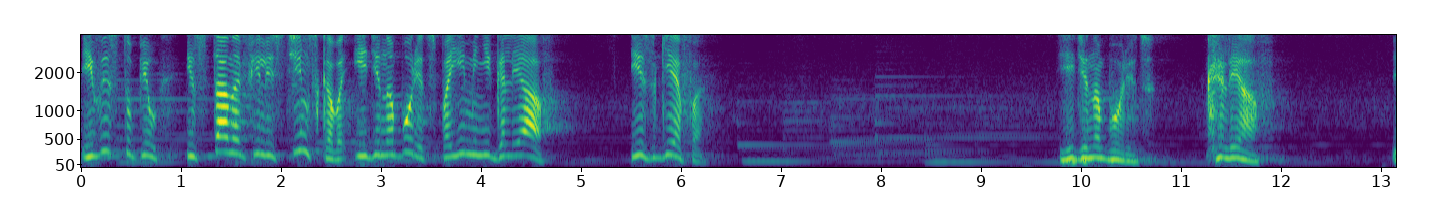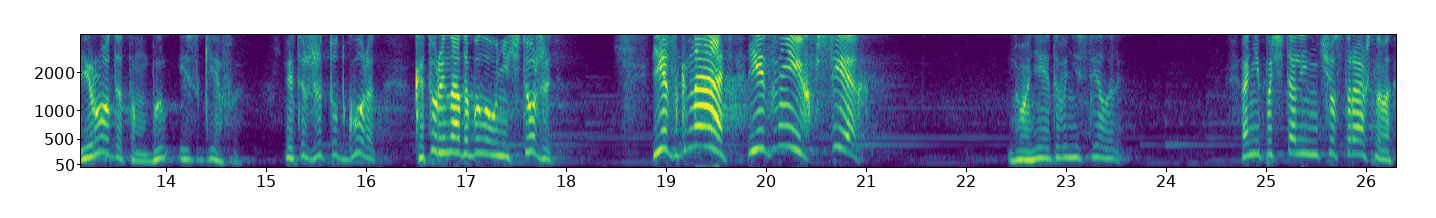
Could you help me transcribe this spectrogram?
«И выступил из стана филистимского единоборец по имени Голиаф из Гефа». Единоборец, Голиаф. И рода там был из Гефа. Это же тот город, который надо было уничтожить. Изгнать из них всех. Но они этого не сделали. Они посчитали ничего страшного,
